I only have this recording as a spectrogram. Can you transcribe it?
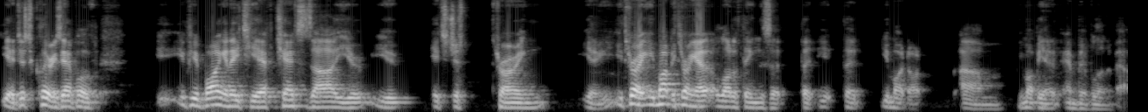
yeah, just a clear example of if you're buying an ETF, chances are you you it's just throwing you know you throwing you might be throwing out a lot of things that that you, that you might not um, you might be ambivalent about.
